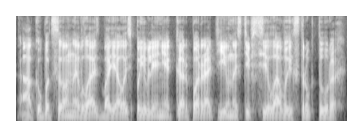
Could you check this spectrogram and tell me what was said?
оккупационная власть боялась появления корпоративности в силовых структурах.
